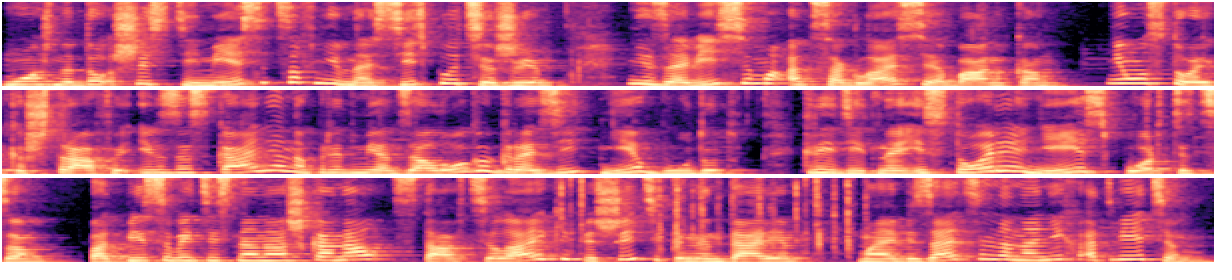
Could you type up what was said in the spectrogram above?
можно до 6 месяцев не вносить платежи, независимо от согласия банка. Неустойка, штрафы и взыскания на предмет залога грозить не будут. Кредитная история не испортится. Подписывайтесь на наш канал, ставьте лайки, пишите комментарии. Мы обязательно на них ответим.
